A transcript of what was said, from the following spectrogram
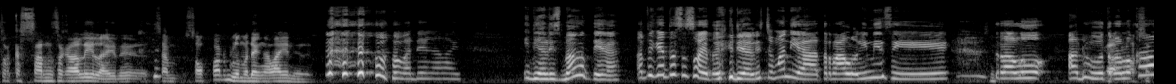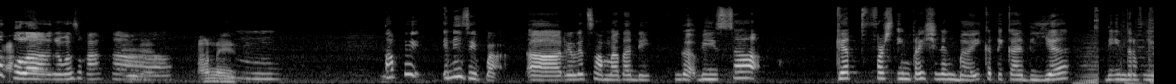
terkesan sekali lah itu. So far belum ada yang ngalahin itu. Belum ada yang ngalahin. Idealis banget ya. Tapi kayaknya sesuai tuh idealis. Cuman ya terlalu ini sih. Terlalu aduh terlalu kaku lah. nggak masuk akal. Iya, aneh. Hmm. Tapi ini sih pak uh, relate sama tadi. Nggak bisa get first impression yang baik ketika dia di interview.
